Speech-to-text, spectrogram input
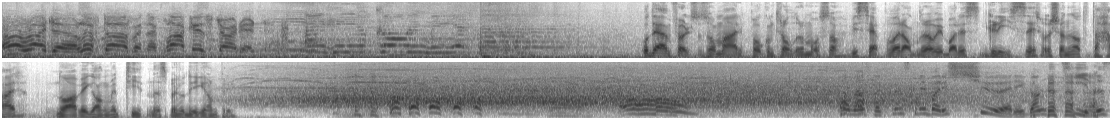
All right, uh, lift off and the clock has started. Og det er en følelse som er på kontrollrommet også. Vi ser på hverandre og vi bare gliser og skjønner at dette her, nå er vi i gang med tidenes Melodi Grand Prix. Trondheim Spektrum skal vi bare kjøre i gang tidenes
